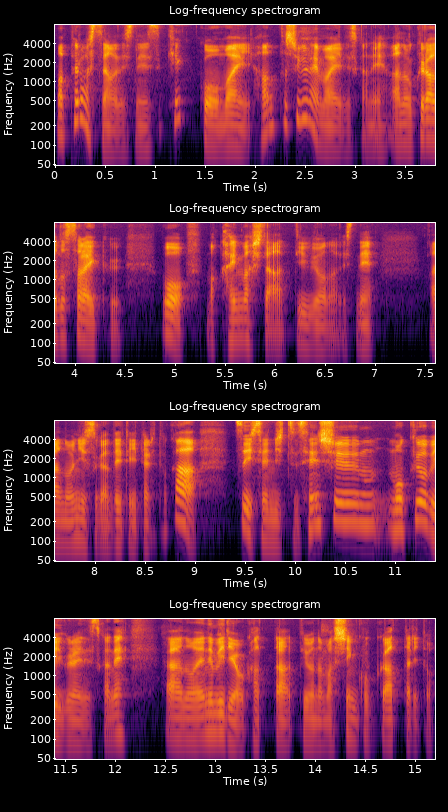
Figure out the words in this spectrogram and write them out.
まあ、ペロシさんはですね、結構前、半年ぐらい前ですかね、あの、クラウドストライクを、ま買いましたっていうようなですね、あの、ニュースが出ていたりとか、つい先日、先週木曜日ぐらいですかね、あの、NVIDIA を買ったっていうような、まあ、申告があったりと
